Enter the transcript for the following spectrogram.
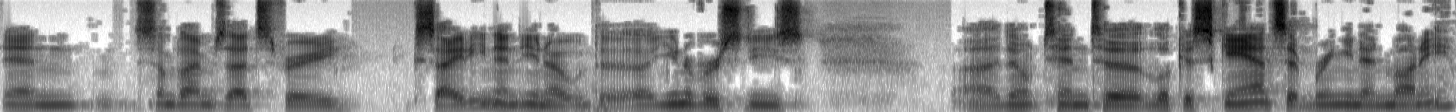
and sometimes that's very exciting. And you know, the uh, universities uh, don't tend to look askance at bringing in money.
